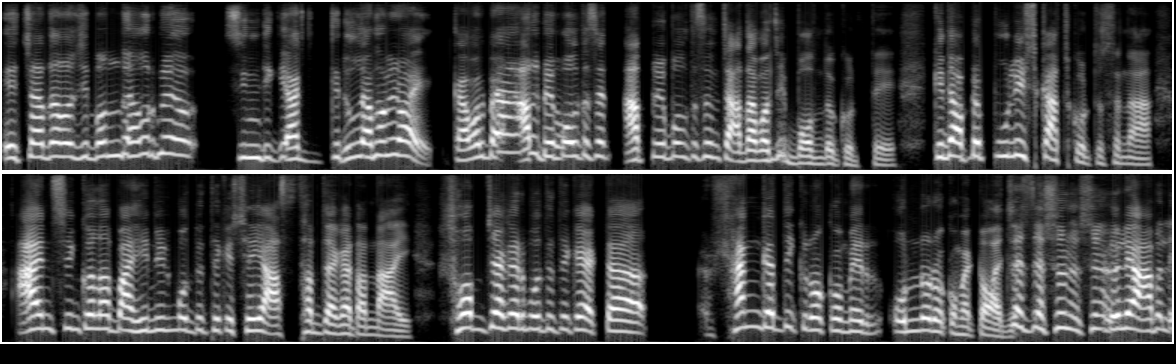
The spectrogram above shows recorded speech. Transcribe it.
এই চাঁদাবাজি বন্ধ করবে আপনি বলতেছেন আপনি বলতেছেন চাঁদাবাজি বন্ধ করতে কিন্তু আপনার পুলিশ কাজ করতেছে না। আইন শৃঙ্খলা বাহিনীর মধ্যে থেকে সেই আস্থার জায়গাটা নাই। সব জায়গার মধ্যে থেকে একটা সাংঘাতিক রকমের অন্যরকম একটা আচ্ছা আচ্ছা আপনি।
